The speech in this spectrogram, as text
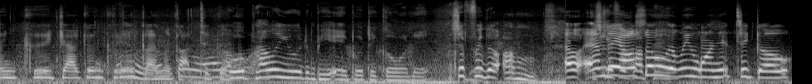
And Kuya Jago and Kuya Gunna got to go. Well, probably you wouldn't be able to go on it, except for the um. Oh, and they also really wanted to go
